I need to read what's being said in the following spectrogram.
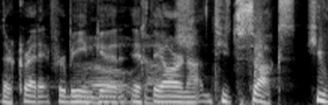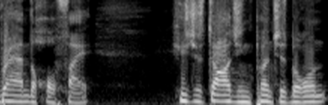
their credit for being Oh, good if they are gosh. not. He sucks. He ran the whole fight. He's just dodging punches but won't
